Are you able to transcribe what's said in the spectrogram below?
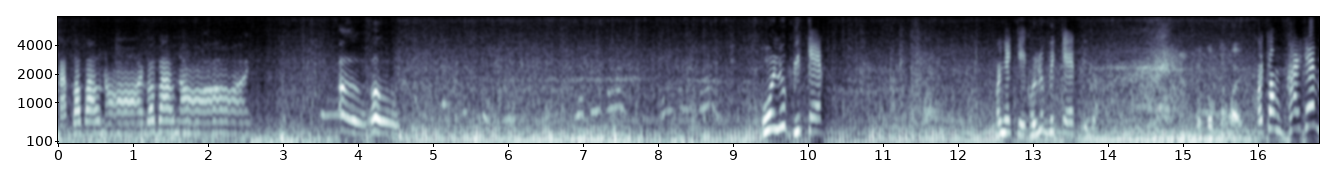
ขับเบาๆหน่อยเบาๆหน่อยเออเออโอ้ยลืมผิดแกก พอใหญ่เก๋เขาลืมผิดแกกดีกว่าตัวตกยังไหวเขาต้มไข่เข้ม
